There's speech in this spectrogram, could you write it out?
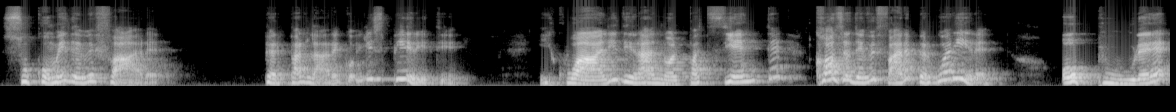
su come deve fare per parlare con gli spiriti, i quali diranno al paziente cosa deve fare per guarire, oppure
